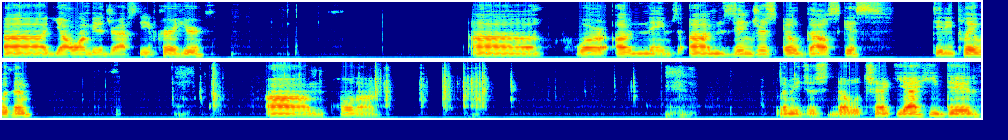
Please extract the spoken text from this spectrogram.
Uh y'all want me to draft Steve Kerr here? Uh what are other names? Um Zydrunas Ilgauskas. Did he play with him? Um, hold on. Let me just double check. Yeah, he did.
